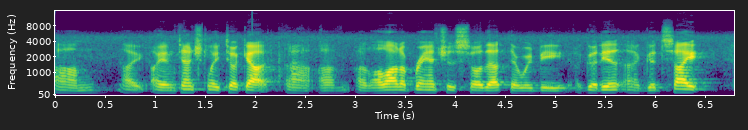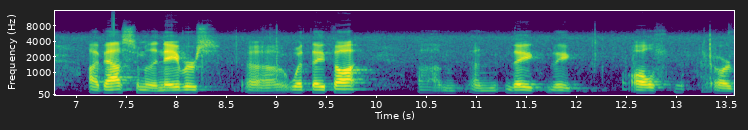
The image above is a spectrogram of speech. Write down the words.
Um, I, I intentionally took out uh, um, a lot of branches so that there would be a good, in- a good site. I've asked some of the neighbors uh, what they thought, um, and they, they all are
